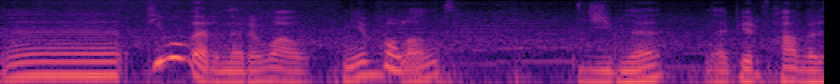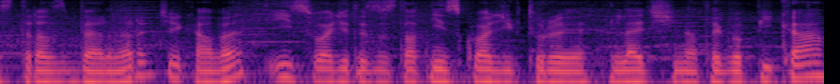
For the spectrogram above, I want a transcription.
Eee, Timo Werner, wow, nie Volant. Dziwne. Najpierw Havers, teraz Werner, ciekawe. I słuchajcie, to jest ostatni składzik, który leci na tego pika.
